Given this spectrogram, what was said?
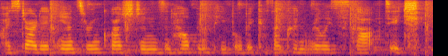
I started answering questions and helping people because I couldn't really stop teaching.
